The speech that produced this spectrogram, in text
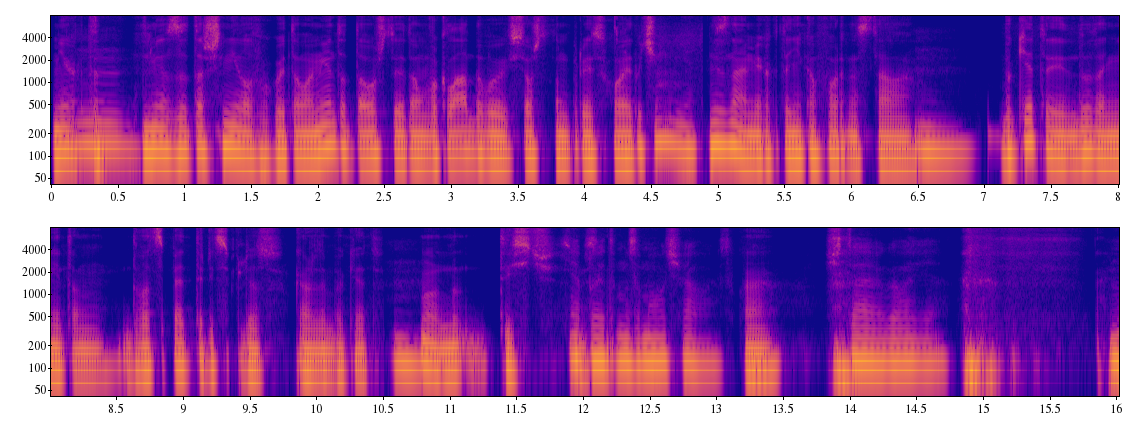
Мне как-то М. меня затошнило в какой-то момент от того, что я там выкладываю все, что там происходит. Почему нет? Не знаю, мне как-то некомфортно стало. М. Букеты идут, они там 25-30 плюс каждый букет. Мгм. Ну, тысяч. Я поэтому замолчала. А. Считаю в голове.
